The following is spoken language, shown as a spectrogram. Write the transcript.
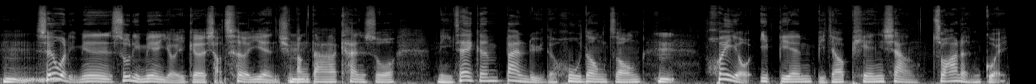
嗯，所以我里面书里面有一个小测验，去帮大家看说你在跟伴侣的互动中，嗯，会有一边比较偏向抓人鬼，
